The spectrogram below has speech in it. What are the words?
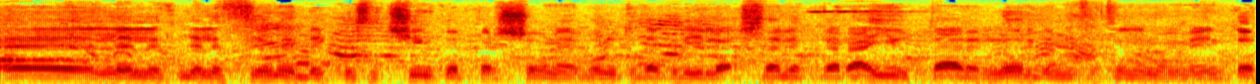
Eh, le, le- le elezioni di queste cinque persone volute da Grillo serve per aiutare l'organizzazione del movimento.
